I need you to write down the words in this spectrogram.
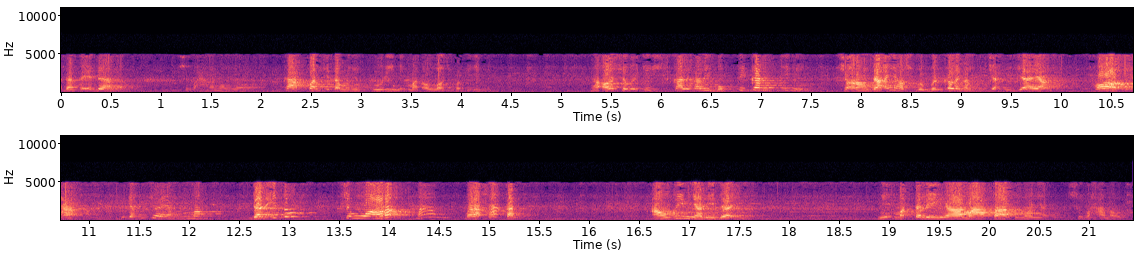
Ada faedah nggak? Subhanallah. Kapan kita menyukuri nikmat Allah seperti ini? Nah, oleh sebab itu sekali-kali buktikan ini. Seorang dai harus berbekal dengan hujah-hujah yang qati'ah. Hujah-hujah yang memang dan itu semua orang mau merasakan azimnya lidah ini. Nikmat telinga, mata semuanya. Subhanallah.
